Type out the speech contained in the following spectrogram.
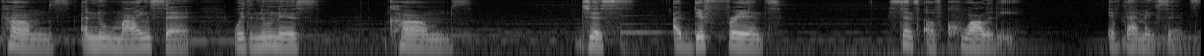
comes a new mindset. With newness comes just a different sense of quality, if that makes sense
